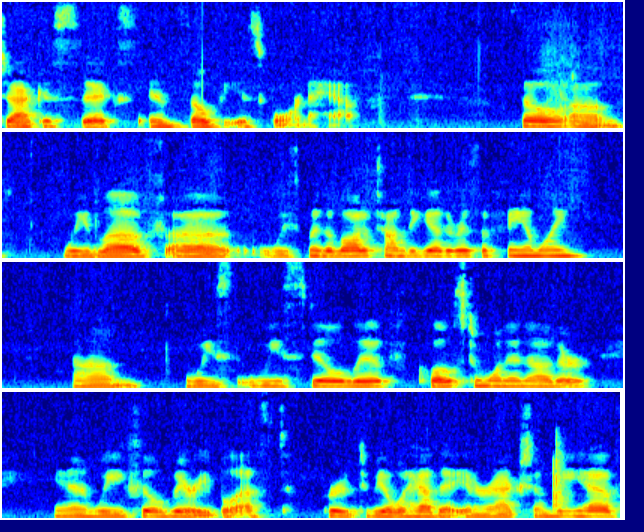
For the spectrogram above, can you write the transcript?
Jack is six, and Sophie is four and a half. So um, we love, uh, we spend a lot of time together as a family. Um, we, we still live close to one another and we feel very blessed for to be able to have that interaction. We have,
